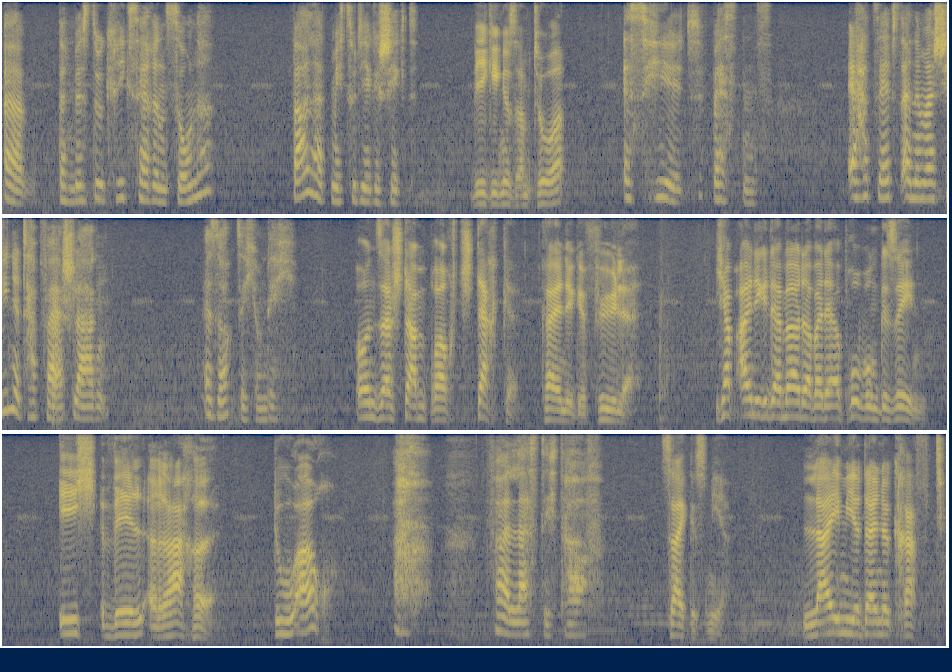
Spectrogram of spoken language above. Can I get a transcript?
Ähm, dann bist du Kriegsherrin Sona? Val hat mich zu dir geschickt. Wie ging es am Tor? Es hielt bestens. Er hat selbst eine Maschine tapfer erschlagen. Er sorgt sich um dich. Unser Stamm braucht Stärke, keine Gefühle. Ich habe einige der Mörder bei der Erprobung gesehen. Ich will Rache. Du auch? Verlass dich drauf. Zeig es mir. Leih mir deine Kraft.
